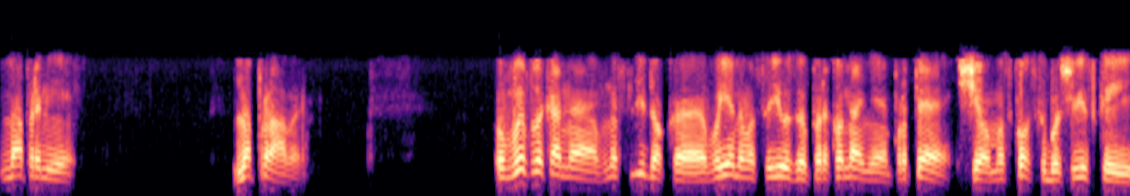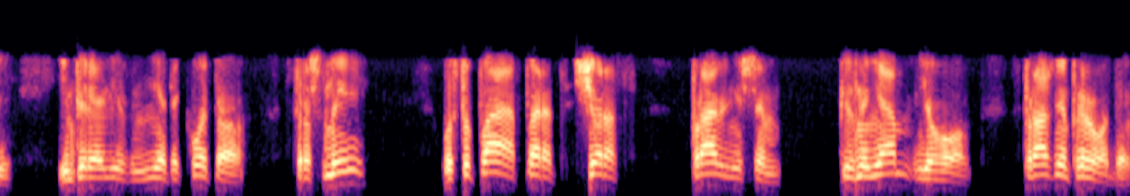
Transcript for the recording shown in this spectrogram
напрямі направи. Викликане внаслідок е, воєнного союзу переконання про те, що московсько-большевістський імперіалізм не такий-то страшний, уступає перед щораз правильнішим пізнанням його справжньої природи.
